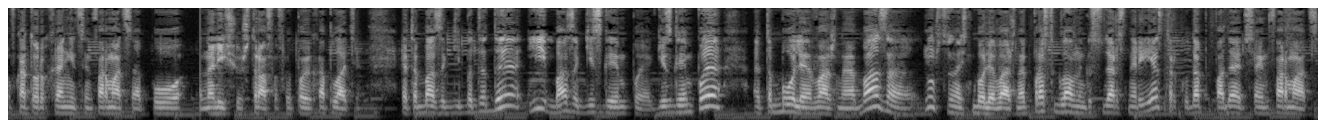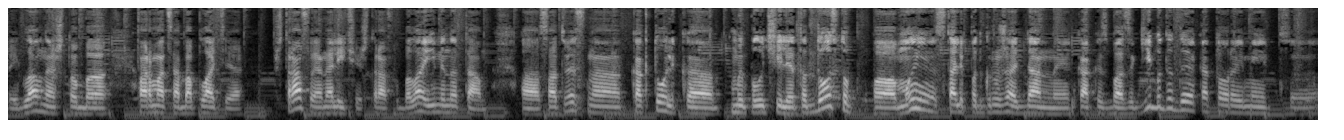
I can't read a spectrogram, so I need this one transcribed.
в которых хранится информация по наличию штрафов и по их оплате, это база ГИБДД и база ГИС-ГМП. ГИС-ГМП – это более важная база, ну, что значит более важная? Это просто главный государственный реестр, куда попадает вся информация. И главное, чтобы информация об оплате штрафа и о наличии штрафа была именно там. А, соответственно, как только мы получили этот доступ, а, мы стали подгружать данные как из базы ГИБДД, которая имеет э,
